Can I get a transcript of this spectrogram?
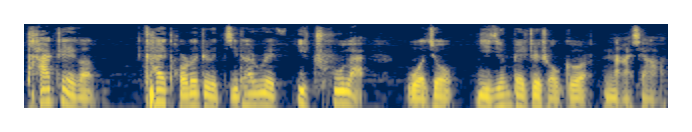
他这个。开头的这个吉他 riff 一出来，我就已经被这首歌拿下了。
